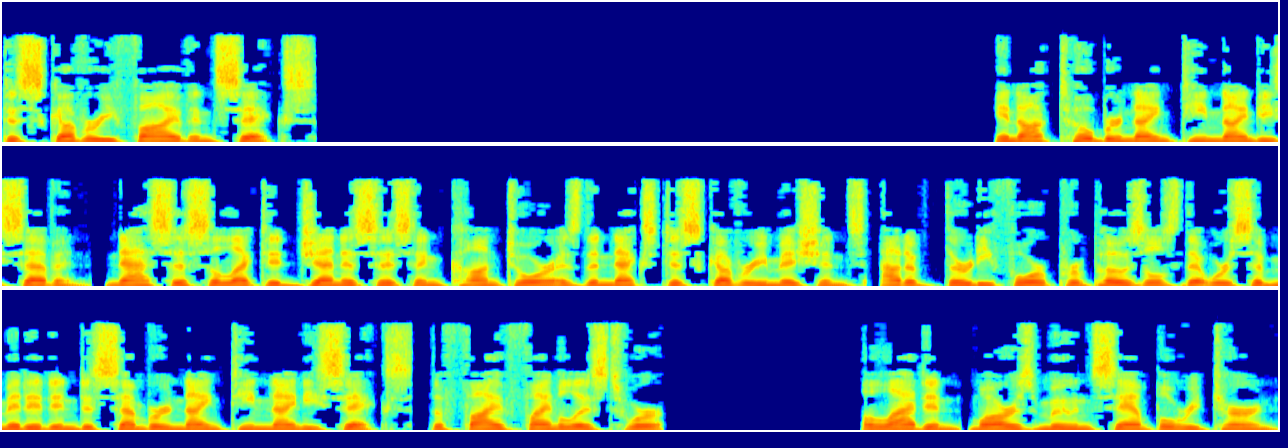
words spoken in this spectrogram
Discovery 5 and 6 In October 1997, NASA selected Genesis and Contour as the next Discovery missions. Out of 34 proposals that were submitted in December 1996, the five finalists were Aladdin Mars Moon Sample Return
